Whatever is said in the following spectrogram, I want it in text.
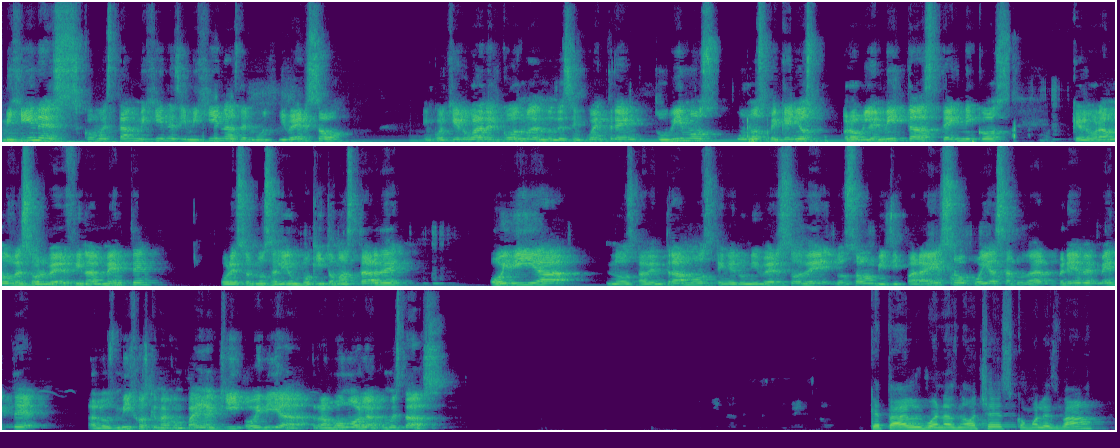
Mijines, ¿cómo están mijines y mijinas del multiverso? En cualquier lugar del cosmos en donde se encuentren, tuvimos unos pequeños problemitas técnicos que logramos resolver finalmente. Por eso hemos salido un poquito más tarde. Hoy día nos adentramos en el universo de los zombies y para eso voy a saludar brevemente a los mijos que me acompañan aquí hoy día. Ramón, hola, ¿cómo estás? ¿Qué tal? Buenas noches, ¿cómo les va?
